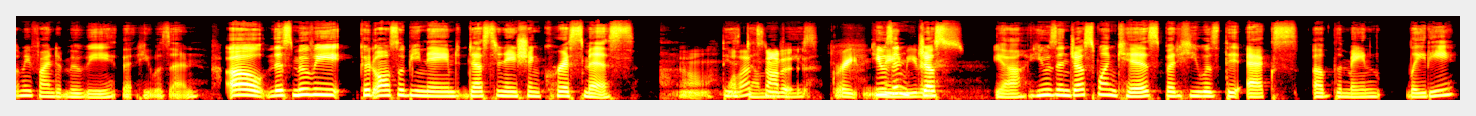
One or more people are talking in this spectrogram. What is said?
Let me find a movie that he was in. Oh, this movie could also be named Destination Christmas. oh These well, that's not movies. a great. He was in either. just yeah, he was in Just One Kiss, but he was the ex of the main lady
